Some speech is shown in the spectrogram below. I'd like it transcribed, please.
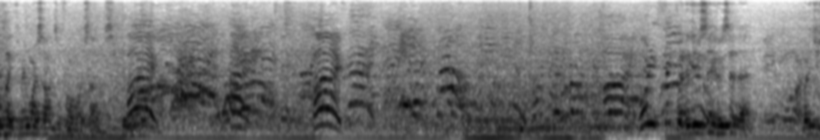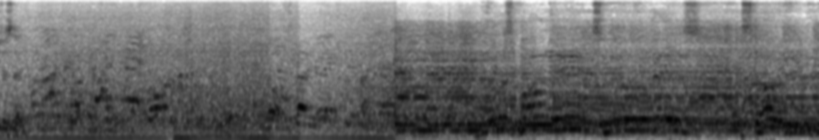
you play three more songs or four more songs? Five! Five! Five! Five! 46 What did you say? Who said that? What did you just say? I was born into this story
